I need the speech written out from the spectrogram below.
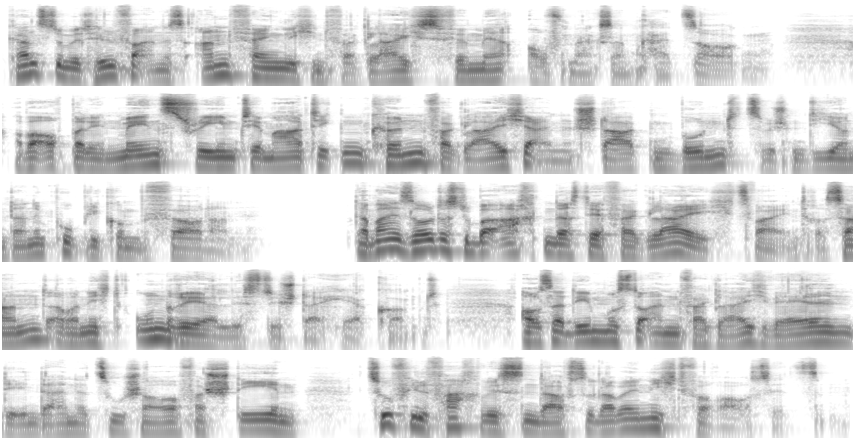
kannst du mit Hilfe eines anfänglichen Vergleichs für mehr Aufmerksamkeit sorgen. Aber auch bei den Mainstream-Thematiken können Vergleiche einen starken Bund zwischen dir und deinem Publikum befördern. Dabei solltest du beachten, dass der Vergleich zwar interessant, aber nicht unrealistisch daherkommt. Außerdem musst du einen Vergleich wählen, den deine Zuschauer verstehen. Zu viel Fachwissen darfst du dabei nicht voraussetzen.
